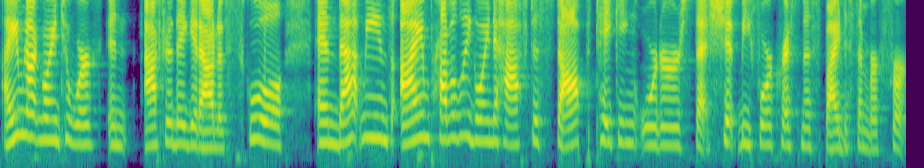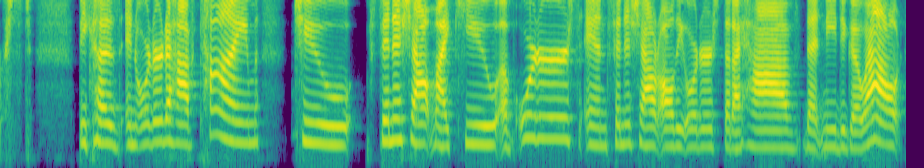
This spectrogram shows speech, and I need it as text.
I am not going to work in after they get out of school. And that means I am probably going to have to stop taking orders that ship before Christmas by December 1st. Because in order to have time to finish out my queue of orders and finish out all the orders that I have that need to go out,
